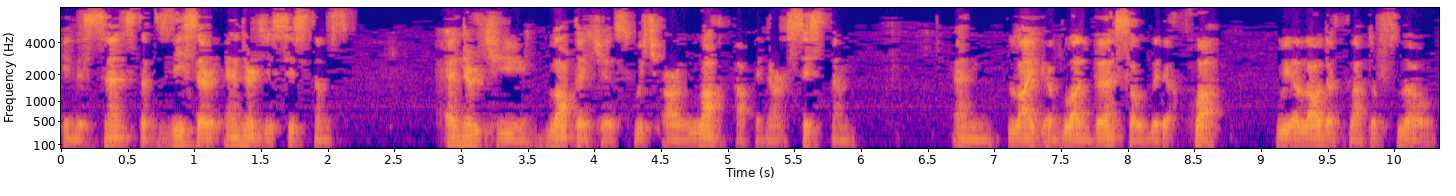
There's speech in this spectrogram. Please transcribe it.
in the sense that these are energy systems, energy blockages which are locked up in our system, and like a blood vessel with a clot, we allow the clot to flow.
